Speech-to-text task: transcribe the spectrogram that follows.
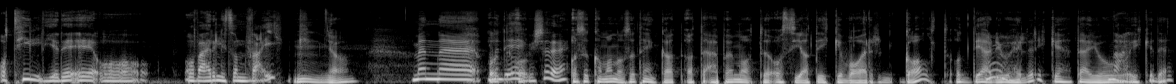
å tilgi, det er å, å være litt sånn veik. Mm, ja. Men, eh, Og- men det er jo ikke det. Og så kan man også tenke at, at det er på en måte å si at det ikke var galt, og det er det jo heller ikke. Det er jo Nei. ikke det.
